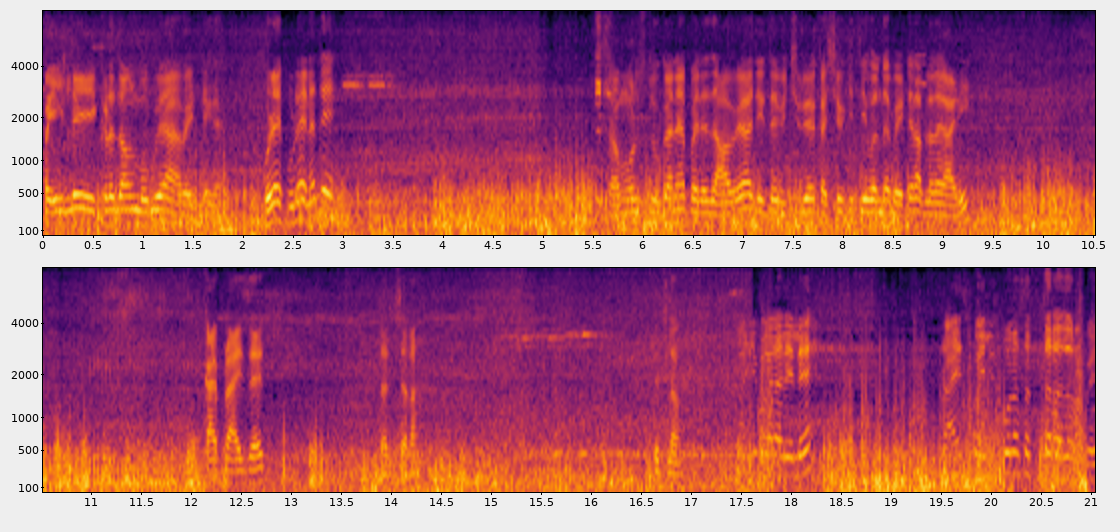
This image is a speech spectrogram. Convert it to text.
पहिले इकडे जाऊन बघूया भेटते का पुढे पुढे आहे ना ते? समोर दुकान आहे पहिले जाऊया तिथे विचारूया कशी कितीपर्यंत भेटेल आपल्याला गाडी. काय प्राईस आहेत? तर चला. तिथला. किती बघायला आलेले. प्राईस पहिलीच बोला सत्तर हजार रुपये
